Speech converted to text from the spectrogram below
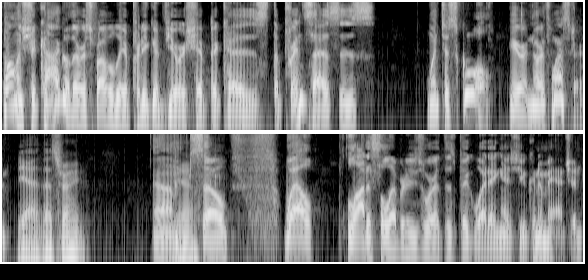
well, in Chicago, there was probably a pretty good viewership because the princess is went to school here at Northwestern. Yeah, that's right. Um, Yeah. So, well, a lot of celebrities were at this big wedding, as you can imagine,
